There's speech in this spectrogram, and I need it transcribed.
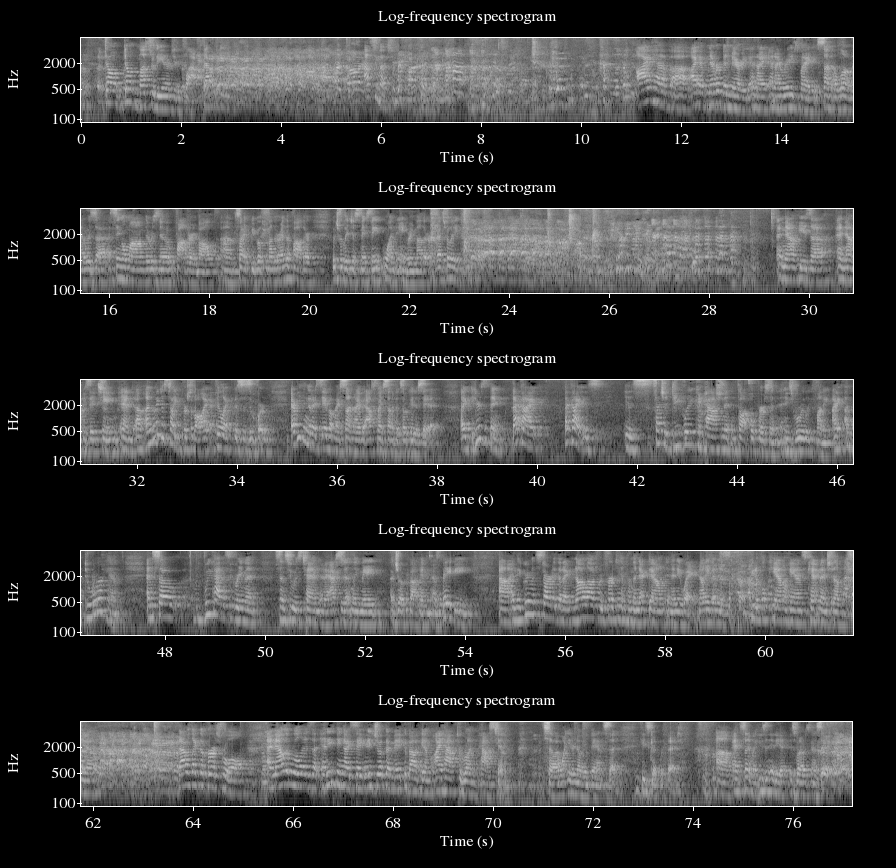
don't don't muster the energy to clap. That would be that's too much. I have uh, I have never been married, and I and I raised my son alone. I was a, a single mom. There was no father involved, um, so I had to be both the mother and the father, which really just makes me one angry mother. That's really. and now he's uh, and now he's 18. And, uh, and let me just tell you, first of all, I, I feel like this is important. Everything that I say about my son, I've asked my son if it's okay to say it. Like, here's the thing: that guy that guy is is such a deeply compassionate and thoughtful person, and he's really funny. I adore him. And so we've had this agreement since he was 10, and I accidentally made a joke about him as a baby. Uh, and the agreement started that I'm not allowed to refer to him from the neck down in any way. Not even his beautiful piano hands, can't mention them, you know? That was like the first rule. And now the rule is that anything I say, any joke I make about him, I have to run past him. So I want you to know in advance that he's good with it. Um, and so anyway, he's an idiot, is what I was going to say.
